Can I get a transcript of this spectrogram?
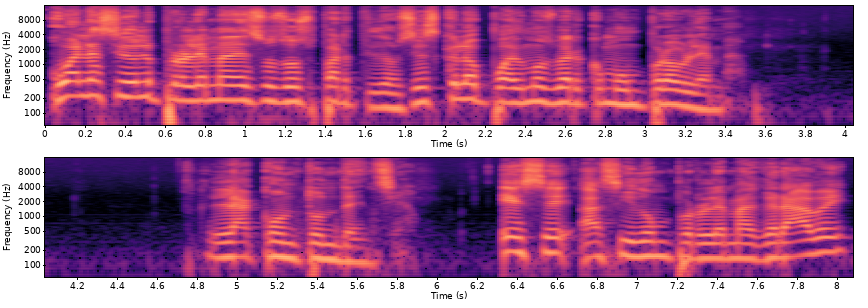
¿Cuál ha sido el problema de esos dos partidos? Y es que lo podemos ver como un problema la contundencia. Ese ha sido un problema grave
